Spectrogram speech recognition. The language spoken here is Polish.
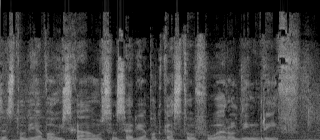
Ze studia Voice House seria podcastów World in Brief.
